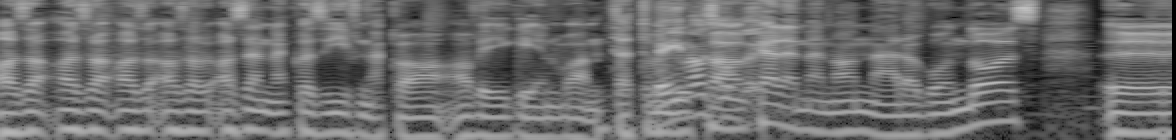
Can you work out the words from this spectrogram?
Az, a, az, a, az, a, az, a, az ennek az ívnek a, a végén van. Tehát De mondjuk, ha a Kelemen Annára gondolsz, ö,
